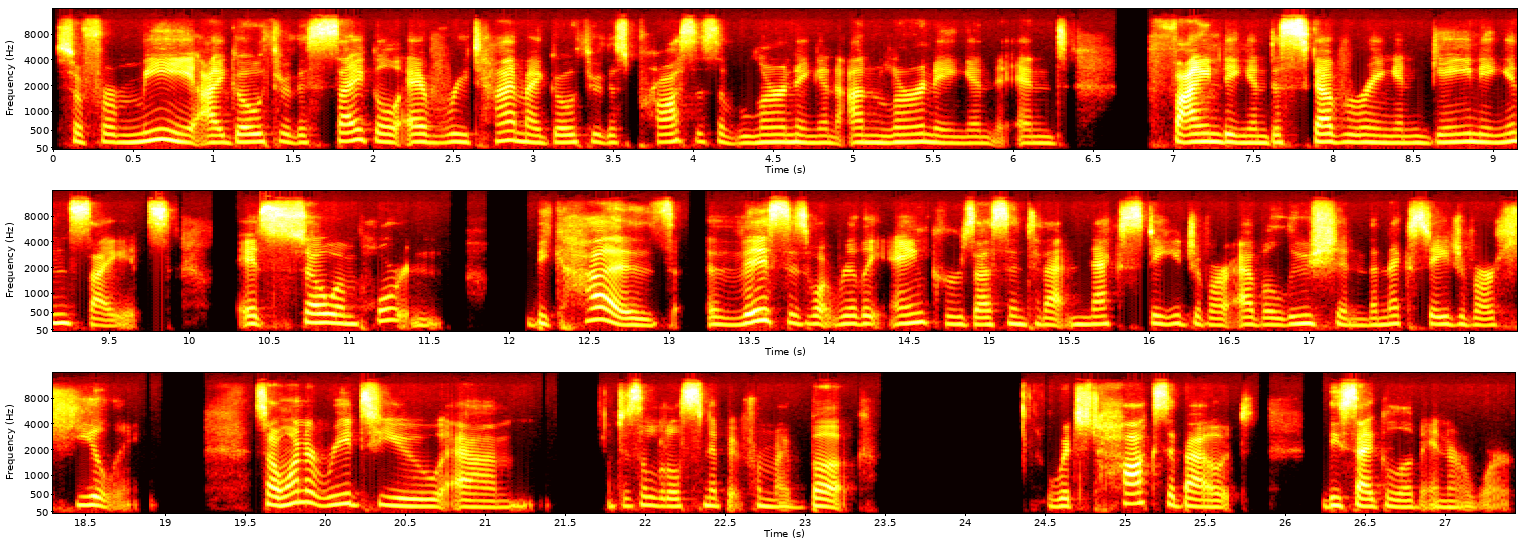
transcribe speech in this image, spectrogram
So for me, I go through this cycle every time I go through this process of learning and unlearning and, and finding and discovering and gaining insights. It's so important because this is what really anchors us into that next stage of our evolution, the next stage of our healing. So I want to read to you um, just a little snippet from my book, which talks about the cycle of inner work.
